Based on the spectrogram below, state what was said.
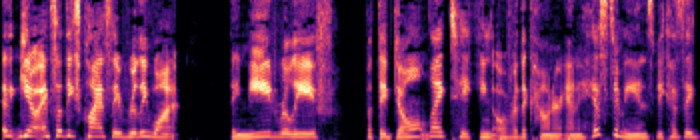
uh, you know, and so these clients, they really want, they need relief, but they don't like taking over the counter antihistamines because they,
